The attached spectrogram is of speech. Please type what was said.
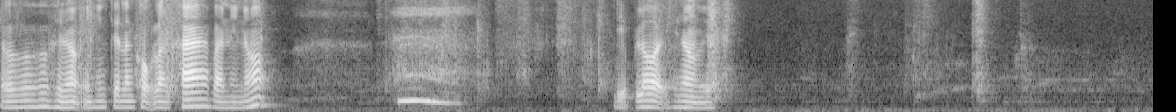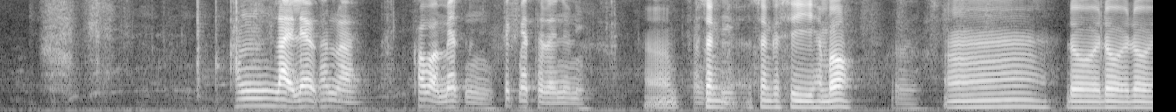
โอ้พี่น้องยังแต่หลังขอกหลังคาบานนี้เนาะเรียบร้อยพี่น้องเอ้ย คันไล่แล้วคันว่าเขาว่าเม็ดหนึงตึกเม็ดเท่าไหร่เนี่ยนี่ เอ่อสัสังงกะสีสังกะสีเห็นบ่เอออ๋อโดยโดยโดย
